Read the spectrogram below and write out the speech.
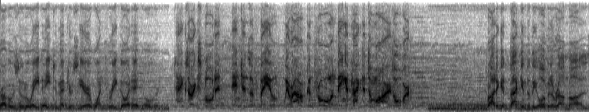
Bravo Zulu 88 to Metro Sierra 1-3, Go ahead. Over. Tanks are exploded. Engines have failed. We are out of control and being attracted to Mars. Over. Try to get back into the orbit around Mars.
